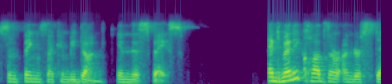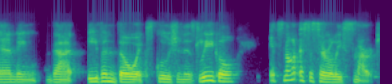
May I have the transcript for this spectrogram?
some things that can be done in this space. And many clubs are understanding that even though exclusion is legal, it's not necessarily smart.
